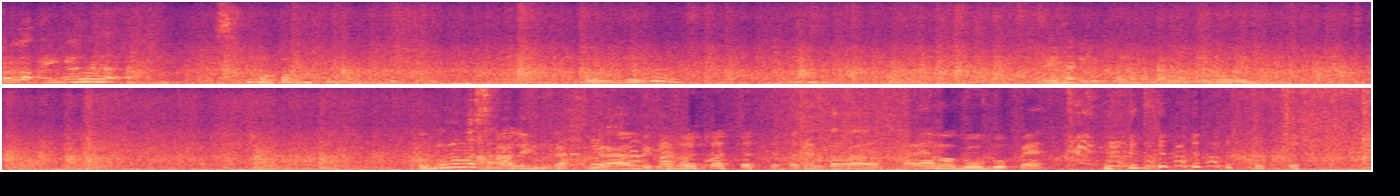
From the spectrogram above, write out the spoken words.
Malaki nga. Sumobra. Hindi, sa likod pa naman mag-uwi. Huwag mo naman sakaling ka. Grabe ka naman. Patito ka. Ay, magugupet.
